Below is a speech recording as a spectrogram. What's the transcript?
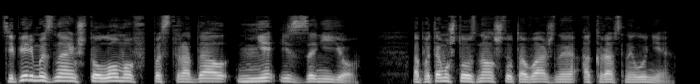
Теперь мы знаем, что Ломов пострадал не из-за нее, а потому что узнал что-то важное о Красной Луне.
